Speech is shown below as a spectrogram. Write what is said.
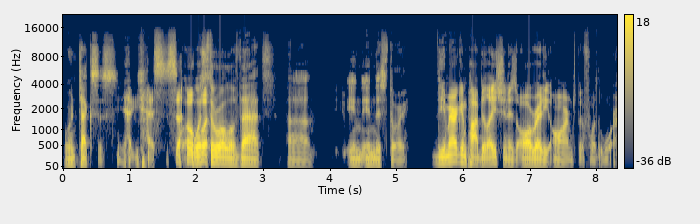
We're in Texas. Yeah, yes. So, what's the role of that uh, in, in this story? The American population is already armed before the war.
